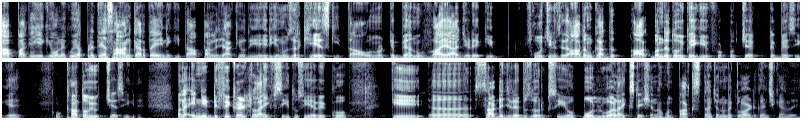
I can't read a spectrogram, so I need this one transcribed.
ਆਪਾਂ ਕਹੀਏ ਕਿ ਉਹਨੇ ਕੋਈ ਆਪਣੇ ਤੇ ਆਸਾਨ ਕਰਤਾ ਇਹ ਨਹੀਂ ਕੀਤਾ। ਆਪਾਂ ਲਿਜਾ ਕੇ ਉਹਦੀ ਏਰੀਆ ਨੂੰ ਜ਼ਰਖੇਜ਼ ਕੀਤਾ ਉਹਨਾਂ ਟਿੱਬਿਆਂ ਨੂੰ ਵਾਇਆ ਜਿਹੜੇ ਕਿ ਸੋਚ ਹੀ ਨਹੀਂ ਸਕਦੇ ਆਦਮ ਕੱਦ ਬੰਦੇ ਤੋਂ ਵੀ ਕਈ ਕਈ ਫੁੱਟ ਉੱਚੇ ਟਿੱਬੇ ਸੀਗੇ। ਉੱਠਾਂ ਤੋਂ ਵੀ ਉੱਚੇ ਸੀਗੇ। ਮਤਲਬ ਇੰਨੀ ਡਿਫਿਕਲਟ ਲਾਈਫ ਸੀ ਤੁਸੀਂ ਇਹ ਵੇਖੋ ਕਿ ਸਾਡੇ ਜਿਹੜੇ ਬਜ਼ੁਰਗ ਸੀ ਉਹ ਭੋਲੂ ਵਾਲਾ ਇੱਕ ਸਟੇਸ਼ਨ ਆ ਹੁਣ ਪਾਕਿਸਤਾਨ ਚ ਉਹਨੂੰ ਮੈਕਲੋਇਡਗੰਜ ਕਹਿੰਦੇ ਆ।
